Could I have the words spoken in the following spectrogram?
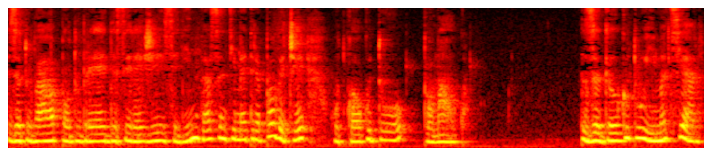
Затова по-добре е да се реже с 1-2 см повече, отколкото по-малко. За дългото има цяр,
